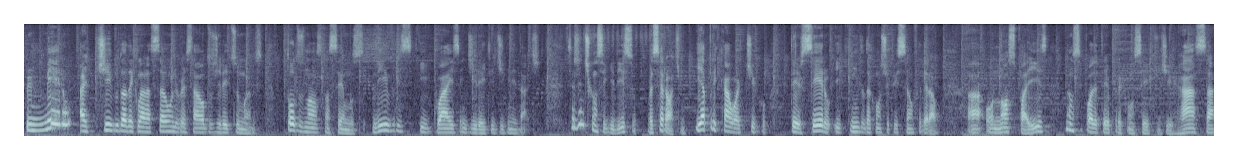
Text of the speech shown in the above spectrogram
primeiro artigo da Declaração Universal dos Direitos Humanos. Todos nós nascemos livres e iguais em direito e dignidade. Se a gente conseguir isso, vai ser ótimo. E aplicar o artigo 3 e 5 da Constituição Federal. Ah, o nosso país não se pode ter preconceito de raça,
